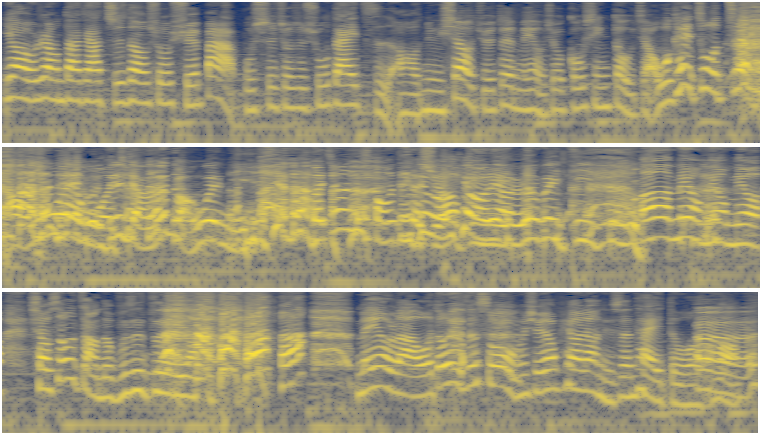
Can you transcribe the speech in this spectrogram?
要让大家知道说，学霸不是就是书呆子啊，女校绝对没有就勾心斗角。我可以作证啊，因为我就想来访问你一下，我就是从这个学校漂亮，有没有被嫉妒啊？没有没有没有，小时候长得不是这样，没有啦，我都。只是说我们学校漂亮女生太多了哈，呃、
